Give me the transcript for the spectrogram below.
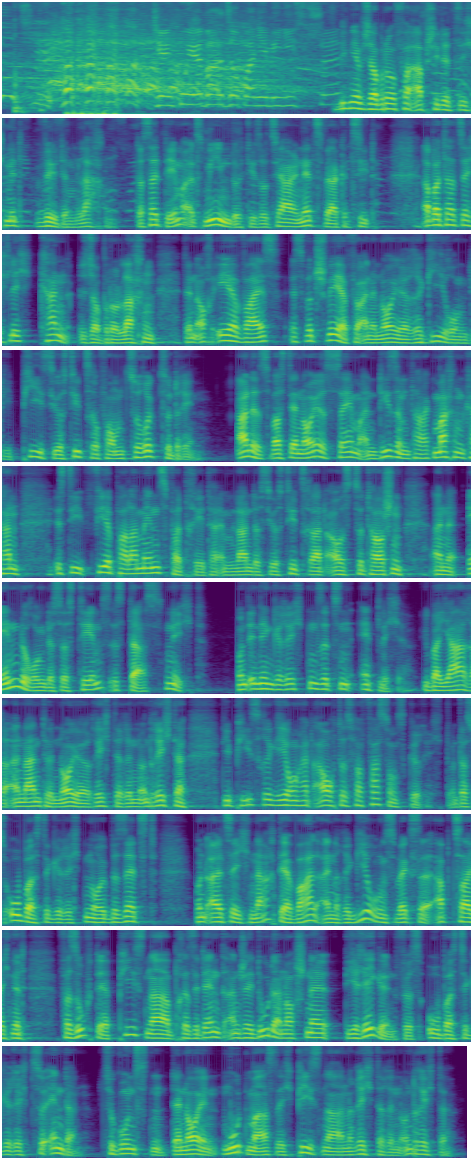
Zbigniew Ziobro verabschiedet sich mit wildem Lachen, das seitdem als Meme durch die sozialen Netzwerke zieht. Aber tatsächlich kann Ziobro lachen, denn auch er weiß, es wird schwer für eine neue Regierung, die Peace-Justizreform zurückzudrehen. Alles, was der neue Sejm an diesem Tag machen kann, ist die vier Parlamentsvertreter im Landesjustizrat auszutauschen. Eine Änderung des Systems ist das nicht. Und in den Gerichten sitzen etliche, über Jahre ernannte neue Richterinnen und Richter. Die Peace-Regierung hat auch das Verfassungsgericht und das oberste Gericht neu besetzt. Und als sich nach der Wahl ein Regierungswechsel abzeichnet, versucht der Peace-nahe Präsident Andrzej Duda noch schnell, die Regeln fürs oberste Gericht zu ändern, zugunsten der neuen, mutmaßlich Peace-nahen Richterinnen und Richter.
